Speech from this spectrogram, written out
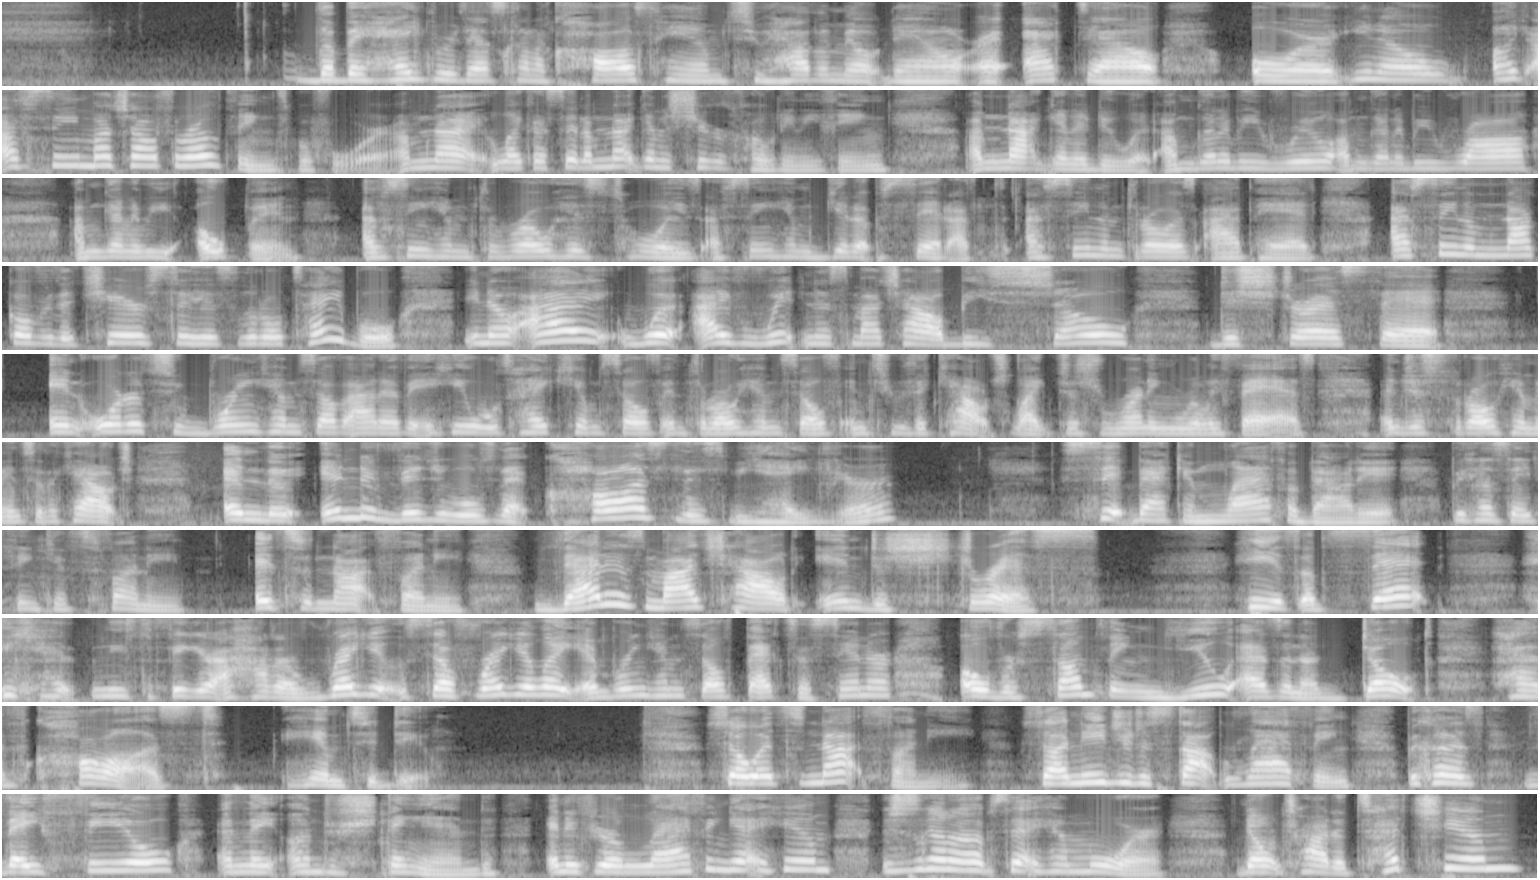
the behavior that's going to cause him to have a meltdown or act out or you know like i've seen my child throw things before. I'm not like i said i'm not going to sugarcoat anything. I'm not going to do it. I'm going to be real. I'm going to be raw. I'm going to be open. I've seen him throw his toys. I've seen him get upset. I've, I've seen him throw his ipad. I've seen him knock over the chairs to his little table. You know i what i've witnessed my child be so distressed that in order to bring himself out of it, he will take himself and throw himself into the couch, like just running really fast and just throw him into the couch. And the individuals that cause this behavior sit back and laugh about it because they think it's funny. It's not funny. That is my child in distress. He is upset he needs to figure out how to regulate, self-regulate and bring himself back to center over something you as an adult have caused him to do. So it's not funny. So I need you to stop laughing because they feel and they understand. And if you're laughing at him, it's just going to upset him more. Don't try to touch him.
